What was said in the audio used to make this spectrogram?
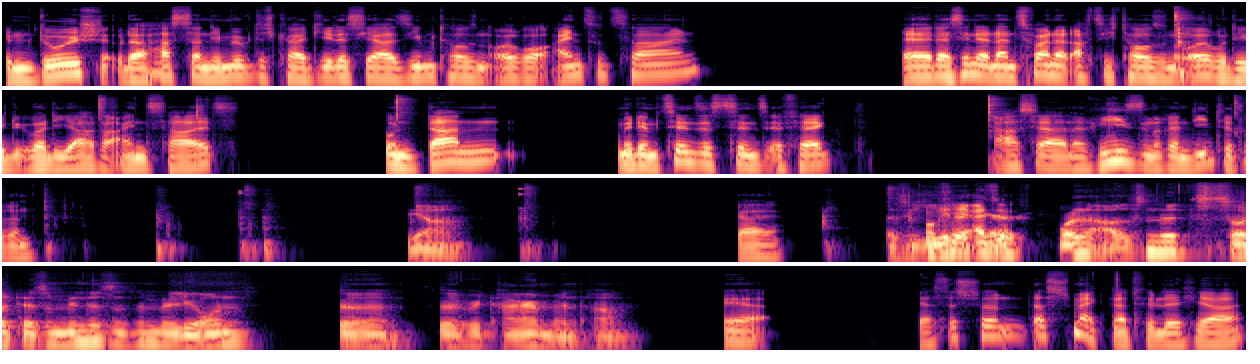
im Durchschnitt oder hast dann die Möglichkeit, jedes Jahr 7.000 € einzuzahlen. Äh, das sind ja dann 280.000 €, die du über die Jahre einzahlst. Und dann mit dem Zinseszinseffekt hast du ja 'ne Riesenrendite drin. Ja. Geil. Also, Okay, jeder, der also das voll ausnutzt, sollte also mindestens 'ne Million für für Retirement haben. Ja. Das ist schon das schmeckt natürlich, ja.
